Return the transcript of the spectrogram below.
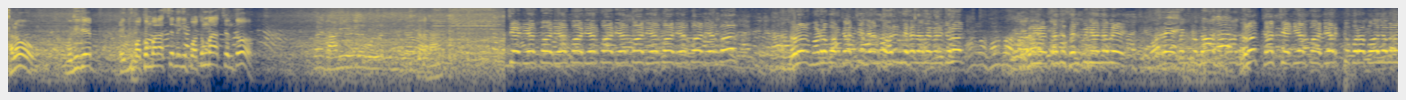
হ্যালো বুঝি যে এই কি প্রথমবার আসছেন নাকি? প্রথমবার আসছেন তো? Airport airport airport airport airport airport airport চলুন মোটর বোট চাচ্ছে জ্যান্ত হরিণ দেখা যাবে এখানে, চলুন। হরিণের সাথে সেলফি নেওয়া যাবে। চলুন চাচ্ছে এয়ারপোর্ট এয়ার একটু পরে পাওয়া যাবে না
